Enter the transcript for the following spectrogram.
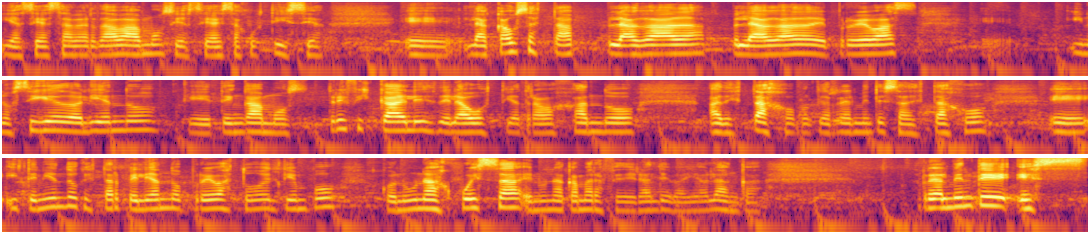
y hacia esa verdad vamos y hacia esa justicia. Eh, la causa está plagada, plagada de pruebas y nos sigue doliendo que tengamos tres fiscales de la hostia trabajando a destajo, porque realmente es a destajo, eh, y teniendo que estar peleando pruebas todo el tiempo con una jueza en una Cámara Federal de Bahía Blanca. Realmente es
